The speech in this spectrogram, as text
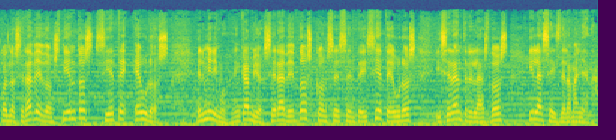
cuando será de 207 euros. El mínimo, en cambio, será de 2,67 euros y será entre las 2 y las 6 de la mañana.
